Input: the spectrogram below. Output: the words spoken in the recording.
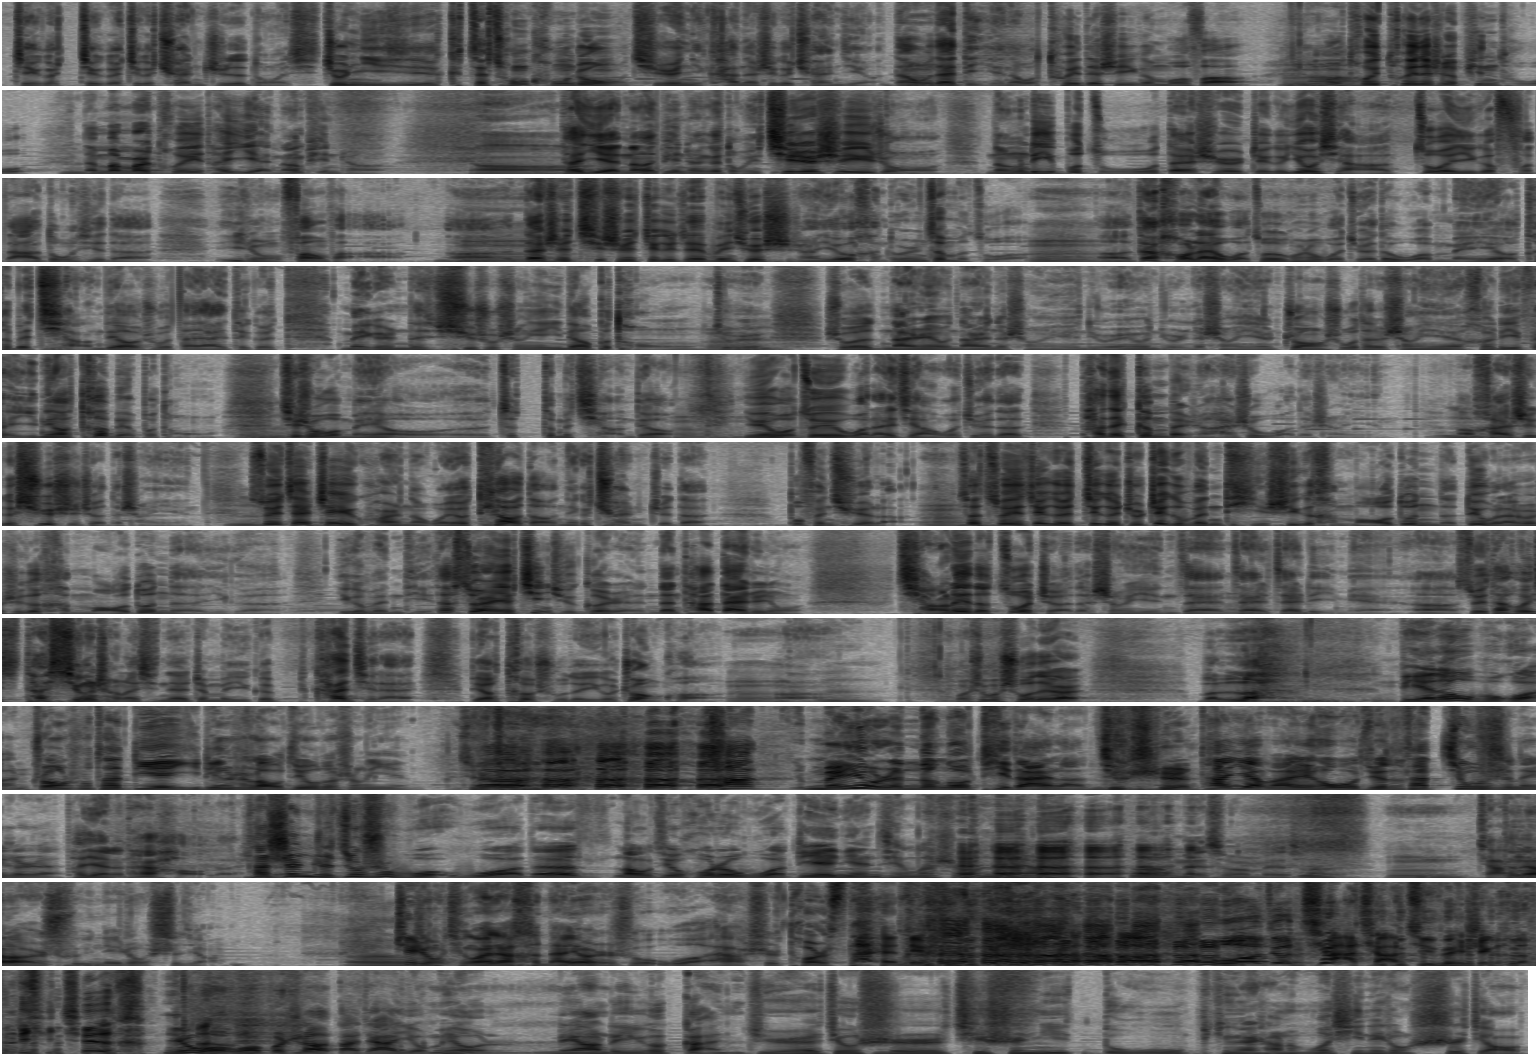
呃这个这个这个全知的东西，就是你在从空中，其实你看的是个全景，但我在底下呢，我推的是一个魔方，我推推的是个拼图，但慢慢推，它也能拼成，哦，它也能拼成一个东西。其实是一种能力不足，但是这个又想做一个复杂东西的一种方法啊。但是其实这个在文学史上也有很多人这么做，嗯啊。但后来我做的过程中，我觉得我没有特别强调说大家这个每个人的叙述声音一定要不同，就是说男人有男人的声音，女人有女人的声音，庄束他的声音和李斐一定要特别不同。其实我没有呃这这么强调，因为我作为我来讲，我觉得他在根本上还是我的声音。啊，还是一个叙事者的声音，所以在这一块呢，我又跳到那个全职的部分去了。所以所以这个这个就这个文体是一个很矛盾的，对我来说是一个很矛盾的一个一个文体。它虽然要进去个人，但它带着一种强烈的作者的声音在在在里面啊，所以它会它形成了现在这么一个看起来比较特殊的一个状况。嗯。啊，嗯，我是不是说的有点文了？别的我不管，庄叔他爹一定是老舅的声音，就是他他没有人能够替代了，就是他演完以后，我觉得他就是那个人。他演的太好了，他甚至就是我我的老舅或者我爹年轻的时候那样，嗯，没错没错，嗯，贾宏亮老师处于哪种视角？呃，这种情况下很难有人说我呀是托尔斯泰那种，我就恰恰具备这个能力，这因为我我不知道大家有没有那样的一个感觉，就是其实你读《平原上的摩西》那种视角，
